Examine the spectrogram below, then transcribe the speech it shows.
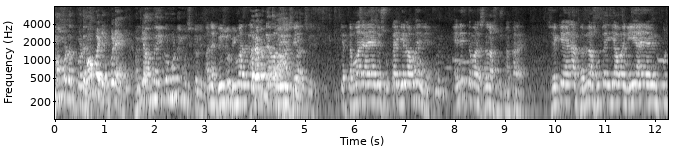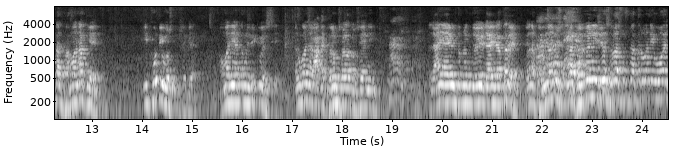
પણ પડે. મોપટ પડે. એટલે અમને ઈ તો મોટી મુશ્કેલી અને બીજું બીમાર બરાબર એ છે. કે તમારે અહીંયા જે સુકાઈ ગયેલા હોય ને એની જ તમારે સલાહ સૂચના કરાય. જે કે એના ઘરના સુકાઈ ગયા હોય ને એ અહીંયા આવીને ખોટા ધામા નાખે એ ખોટી વસ્તુ છે બેન. અમારી આ તમને રિક્વેસ્ટ છે. એનું કહે છે કે આ કાંઈ ધર્મશાળા તો છે નહીં. એટલે અહીંયા આવીને તમને કીધું એ ડાયરા કરે. એના ઘરનાની એના ઘરનાની જે સલાહ સૂચના કરવાની હોય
